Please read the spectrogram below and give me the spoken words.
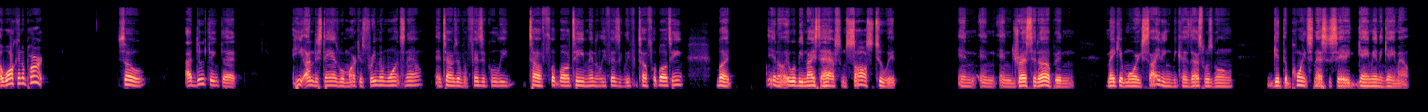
a walk in the park? So, I do think that he understands what Marcus Freeman wants now in terms of a physically tough football team, mentally, physically tough football team. But you know, it would be nice to have some sauce to it and and and dress it up and make it more exciting because that's what's going to get the points necessary game in and game out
